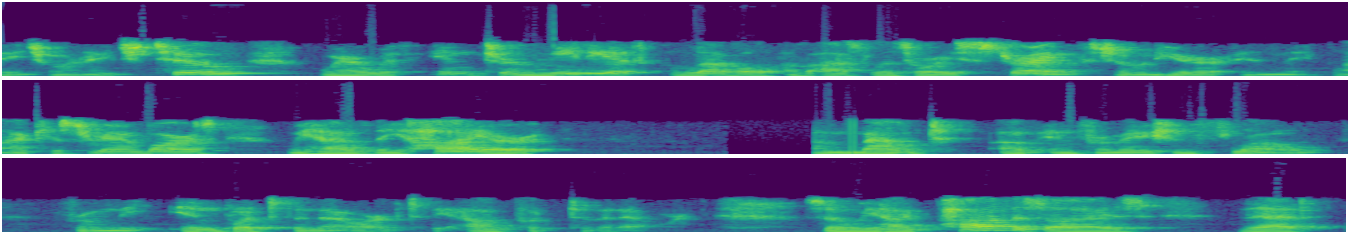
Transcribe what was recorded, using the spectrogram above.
H1 and H2, where with intermediate level of oscillatory strength, shown here in the black histogram bars, we have the higher amount of information flow from the input to the network to the output to the network. So we hypothesize that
